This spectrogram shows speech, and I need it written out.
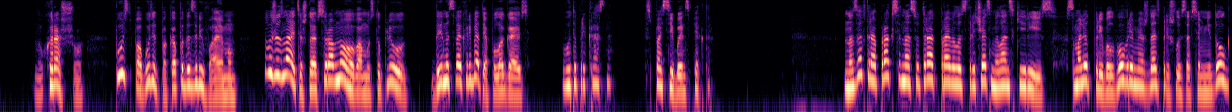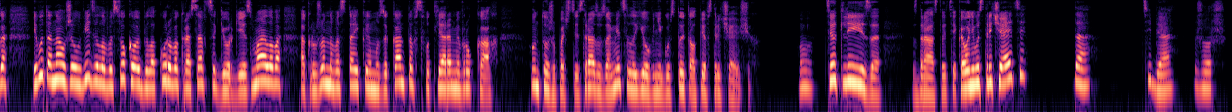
«Ну, хорошо. Пусть побудет пока подозреваемым. Но вы же знаете, что я все равно вам уступлю, да и на своих ребят я полагаюсь». «Вот и прекрасно. Спасибо, инспектор». На завтра Апраксина с утра отправилась встречать миланский рейс. Самолет прибыл вовремя, ждать пришлось совсем недолго, и вот она уже увидела высокого белокурого красавца Георгия Измайлова, окруженного стайкой музыкантов с футлярами в руках. Он тоже почти сразу заметил ее в негустой толпе встречающих. «О, тетя Лиза! Здравствуйте! Кого-нибудь встречаете?» «Да, тебя, Жорж».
